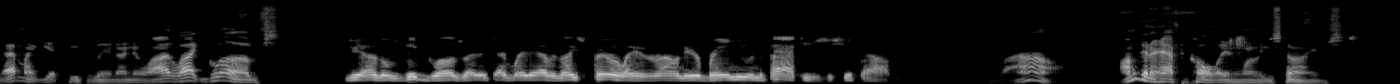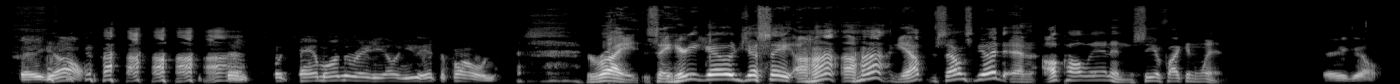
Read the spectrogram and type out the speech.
that might get people in. I know I like gloves. Yeah, those big gloves. I think I might have a nice pair laying around here, brand new in the package to ship out. Wow. I'm going to have to call in one of these times. There you go. then put Sam on the radio and you hit the phone. right. Say, here you go. Just say, uh huh, uh huh. Yep, sounds good. And I'll call in and see if I can win. There you go.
